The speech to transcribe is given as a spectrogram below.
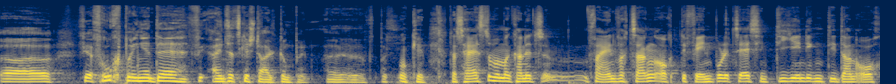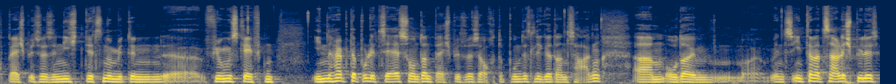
für fruchtbringende Einsatzgestaltung äh, passiert. Okay, das heißt aber, man kann jetzt vereinfacht sagen, auch die Fanpolizei sind diejenigen, die dann auch beispielsweise nicht jetzt nur mit den äh, Führungskräften innerhalb der Polizei, sondern beispielsweise auch der Bundesliga dann sagen, ähm, oder wenn es internationales Spiel ist,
